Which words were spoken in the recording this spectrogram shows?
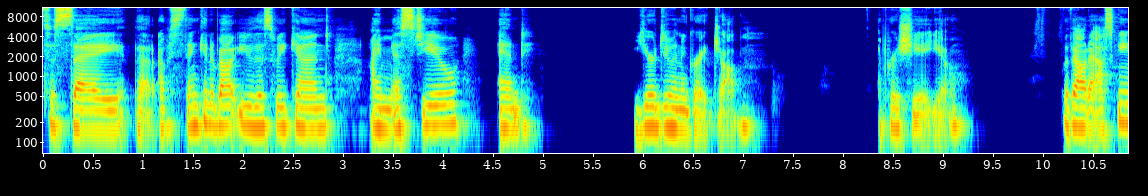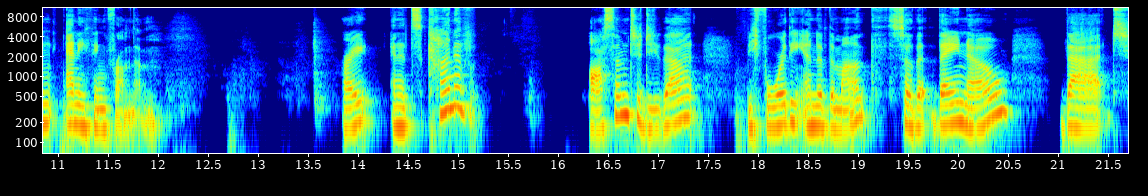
to say that I was thinking about you this weekend. I missed you and you're doing a great job. Appreciate you without asking anything from them. Right? And it's kind of awesome to do that before the end of the month so that they know that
